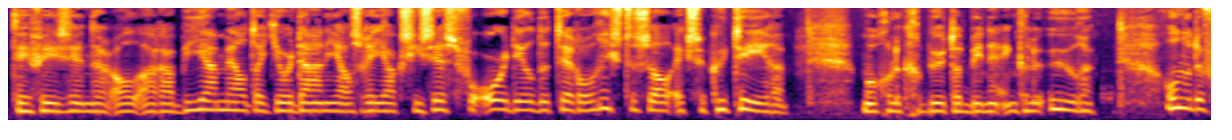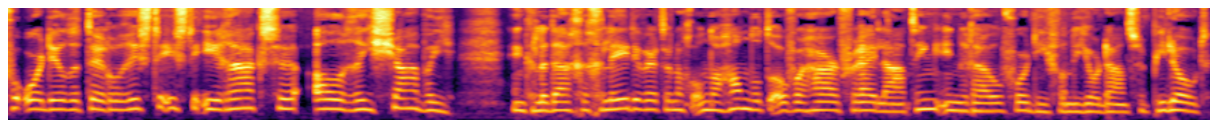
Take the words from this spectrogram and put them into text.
TV-zender Al Arabiya meldt dat Jordanië als reactie zes veroordeelde terroristen zal executeren. Mogelijk gebeurt dat binnen enkele uren. Onder de veroordeelde terroristen is de Iraakse Al-Rishawi. Enkele dagen geleden werd er nog onderhandeld over haar vrijlating in ruil voor die van de Jordaanse piloot.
